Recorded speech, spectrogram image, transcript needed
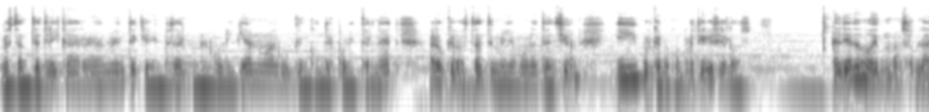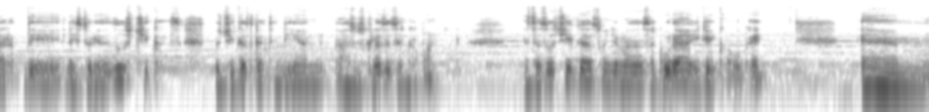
No es tan tétrica realmente, quería empezar con algo liviano, algo que encontré por internet, algo que bastante me llamó la atención y por qué no compartírselos. El día de hoy vamos a hablar de la historia de dos chicas, dos chicas que atendían a sus clases en Japón. Estas dos chicas son llamadas Sakura y Keiko, ¿ok? Em,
